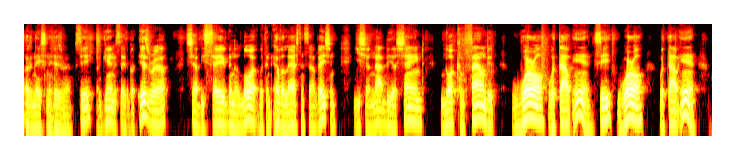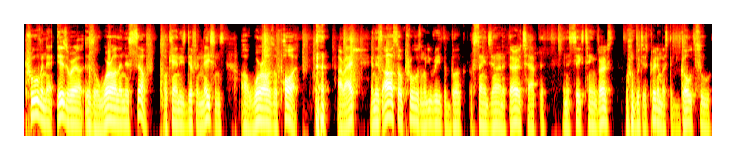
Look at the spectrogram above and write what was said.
of the nation of Israel. See, again, it says, But Israel shall be saved in the Lord with an everlasting salvation. Ye shall not be ashamed nor confounded, world without end. See, world without end, proving that Israel is a world in itself. Okay, and these different nations are worlds apart. All right. And this also proves when you read the book of St. John, the third chapter, in the 16th verse, which is pretty much the go to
